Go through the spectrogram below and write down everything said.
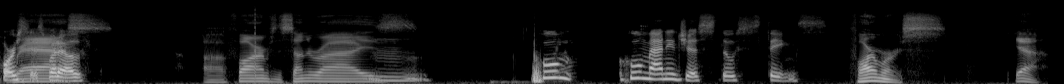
Horses, grass, what else? Uh, farms, the sunrise. Mm. Who who manages those things? Farmers. Yeah.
